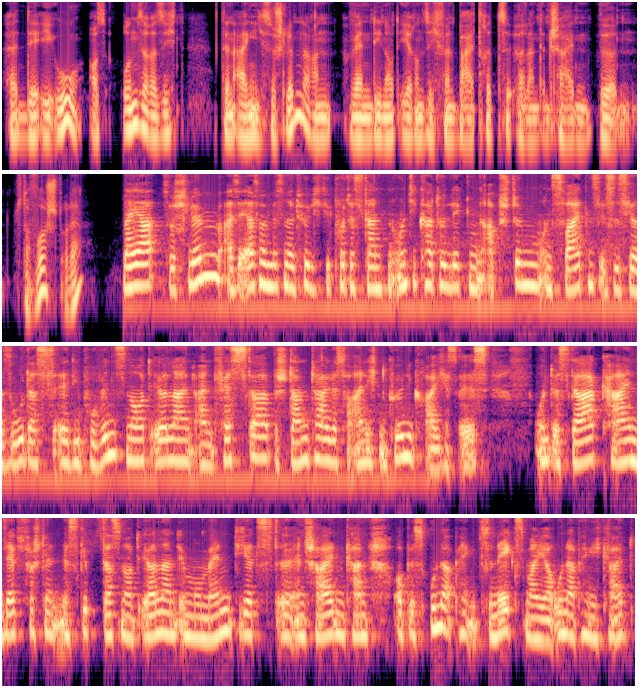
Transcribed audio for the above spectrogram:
äh, der EU, aus unserer Sicht, denn eigentlich so schlimm daran, wenn die Nordiren sich für einen Beitritt zu Irland entscheiden würden? Ist doch wurscht, oder? Naja, so schlimm. Also erstmal müssen natürlich die Protestanten und die Katholiken abstimmen. Und zweitens ist es ja so, dass äh, die Provinz Nordirland ein fester Bestandteil des Vereinigten Königreiches ist und es da kein Selbstverständnis gibt, dass Nordirland im Moment jetzt äh, entscheiden kann, ob es unabhängig, zunächst mal ja Unabhängigkeit,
